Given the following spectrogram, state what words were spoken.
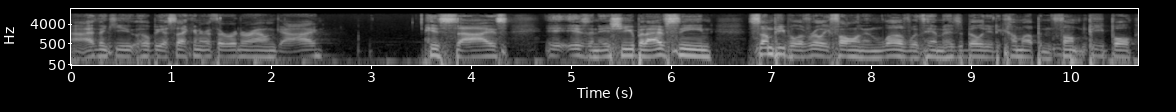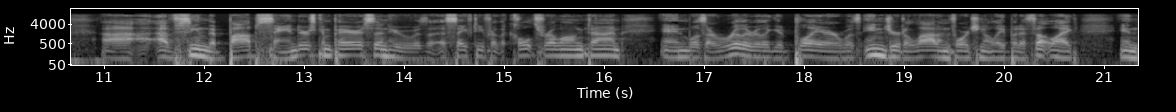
Uh, I think he, he'll be a second or third round guy. His size is an issue, but I've seen some people have really fallen in love with him and his ability to come up and thump people. Uh, I've seen the Bob Sanders comparison, who was a safety for the Colts for a long time and was a really, really good player. Was injured a lot, unfortunately, but it felt like in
